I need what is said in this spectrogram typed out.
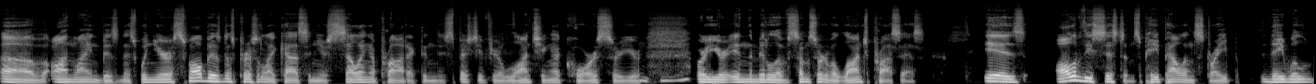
of online business. When you're a small business person like us and you're selling a product, and especially if you're launching a course or you're Mhm. or you're in the middle of some sort of a launch process, is all of these systems, PayPal and Stripe, they will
